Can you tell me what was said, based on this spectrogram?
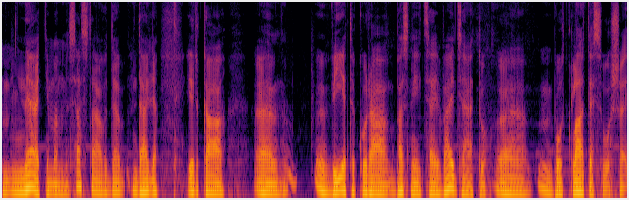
neatņemama sastāva da, daļa, ir kā vieta, kurā baznīcai vajadzētu būt klātesošai.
